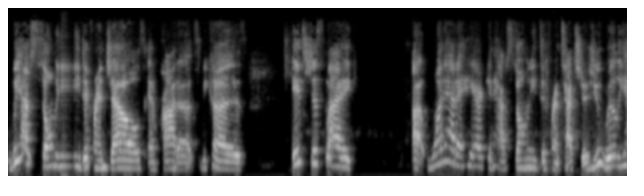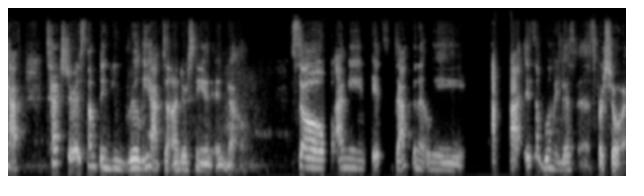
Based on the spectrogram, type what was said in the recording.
we have so many different gels and products because it's just like uh, one head of hair can have so many different textures. You really have texture is something you really have to understand and know. So I mean, it's definitely I, it's a booming business for sure.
